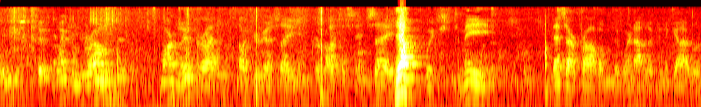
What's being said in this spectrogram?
when you went from Jerome to Martin Luther, I thought you were going to say incurvatus in se. Yeah. Which to me, that's our problem, that we're not looking to God, we're,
